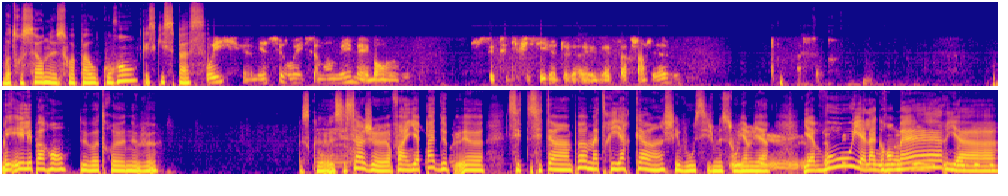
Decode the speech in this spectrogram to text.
votre sœur ne soit pas au courant? Qu'est-ce qui se passe? Oui, euh, bien sûr, oui, ça m'ennuie, mais bon, euh, sais que c'est difficile de la, faire changer d'avis. Ma sœur. Mais et les parents de votre neveu? Parce que c'est ça. Je, enfin, il n'y a pas de. euh, c'est c'est un peu un matriarcat hein, chez vous, si je me souviens Oui, bien. c'est- Il y a vous, il y a la grand-mère, il y a.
